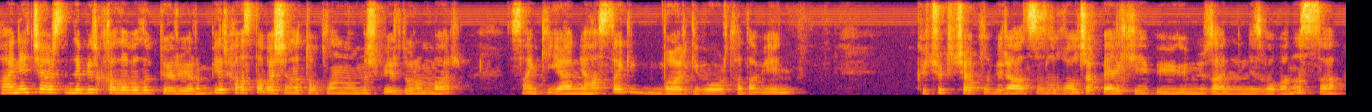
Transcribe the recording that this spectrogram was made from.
Hane içerisinde bir kalabalık görüyorum. Bir hasta başına toplanılmış bir durum var. Sanki yani hasta gibi var gibi ortada bir küçük çaplı bir rahatsızlık olacak. Belki büyüğünüz, anneniz, babanızsa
